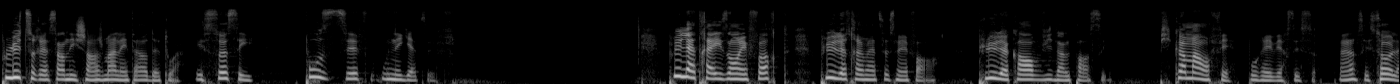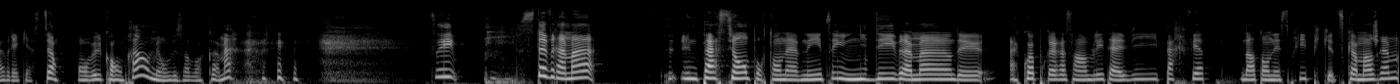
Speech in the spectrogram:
plus tu ressens des changements à l'intérieur de toi. Et ça, c'est positif ou négatif. Plus la trahison est forte, plus le traumatisme est fort, plus le corps vit dans le passé. Puis comment on fait pour inverser ça? Hein? C'est ça la vraie question. On veut le comprendre, mais on veut savoir comment. tu sais, tu vraiment une passion pour ton avenir, une idée vraiment de à quoi pourrait ressembler ta vie parfaite dans ton esprit, puis que tu commences vraiment...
